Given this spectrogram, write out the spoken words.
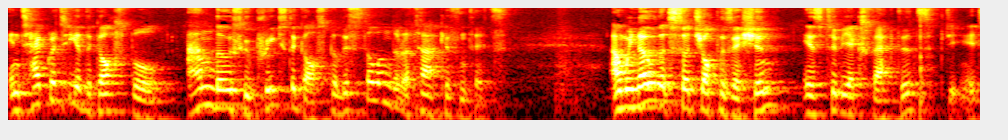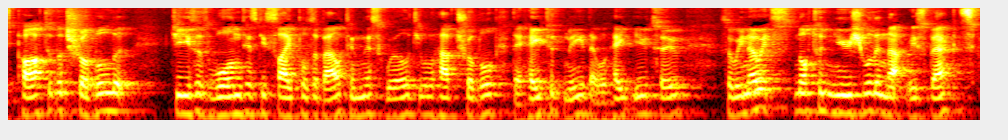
integrity of the gospel and those who preach the gospel is still under attack, isn't it? And we know that such opposition is to be expected. It's part of the trouble that Jesus warned his disciples about in this world you will have trouble. They hated me, they will hate you too. So we know it's not unusual in that respect.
